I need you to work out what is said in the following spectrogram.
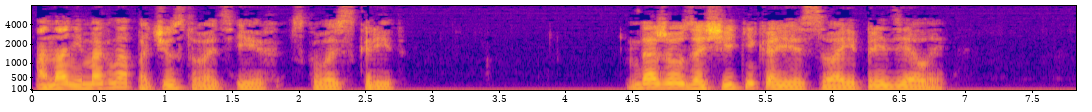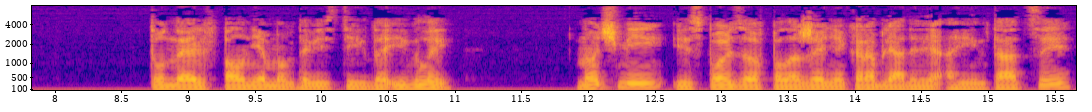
она не могла почувствовать их сквозь скрит. Даже у защитника есть свои пределы. Туннель вполне мог довести их до иглы. Но Чми, использовав положение корабля для ориентации,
